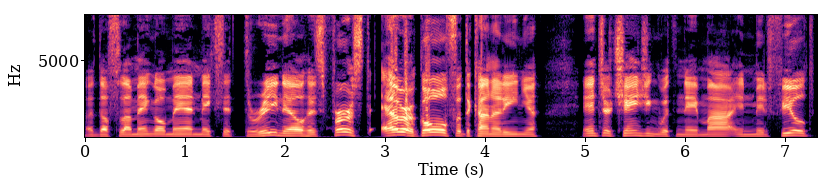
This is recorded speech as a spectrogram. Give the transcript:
Uh, the Flamengo man makes it 3 0. His first ever goal for the Canarinha. Interchanging with Neymar in midfield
